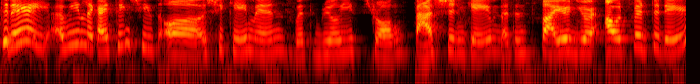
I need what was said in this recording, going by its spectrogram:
today I mean, like I think she's uh she came in with really strong fashion game that inspired your outfit today.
